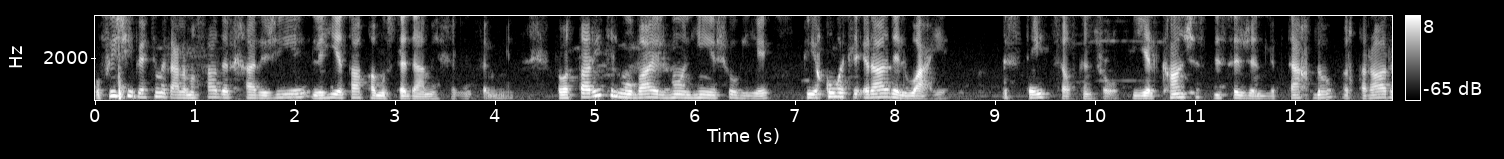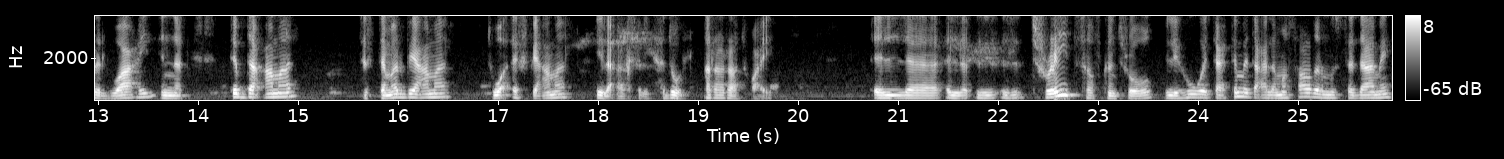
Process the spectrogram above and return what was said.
وفي شيء بيعتمد على مصادر خارجية اللي هي طاقة مستدامة خلينا نسميها. فبطارية الموبايل هون هي شو هي؟ هي قوة الإرادة الواعية state self control. هي الكونشس ديسيجن اللي بتاخده القرار الواعي إنك تبدأ عمل تستمر بعمل توقف بعمل إلى آخره. هدول قرارات وعي ال trait self control اللي هو تعتمد على مصادر مستدامة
